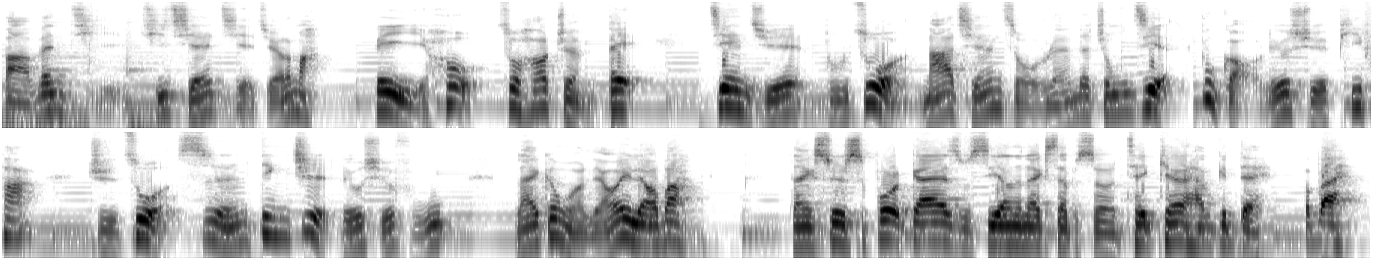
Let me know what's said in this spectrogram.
把问题提前解决了嘛，为以后做好准备。坚决不做拿钱走人的中介，不搞留学批发，只做私人定制留学服务。来跟我聊一聊吧。Thanks for your support, guys. We'll see you on the next episode. Take care. Have a good day. Bye bye.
